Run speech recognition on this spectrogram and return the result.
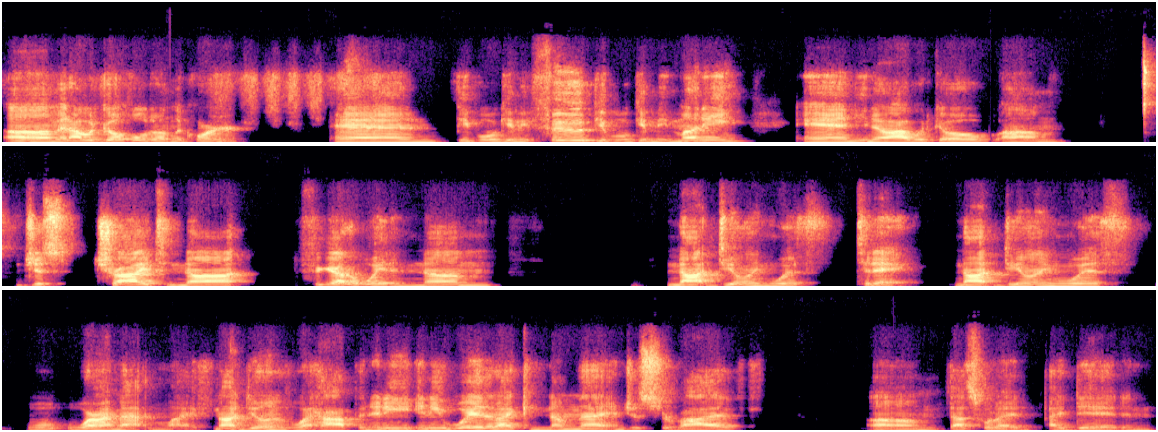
Um, and i would go hold it on the corner. And people would give me food people would give me money and you know i would go um, just try to not figure out a way to numb not dealing with today not dealing with where i'm at in life not dealing with what happened. Any any way that i can numb that and just survive um, that's what I, I did. And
